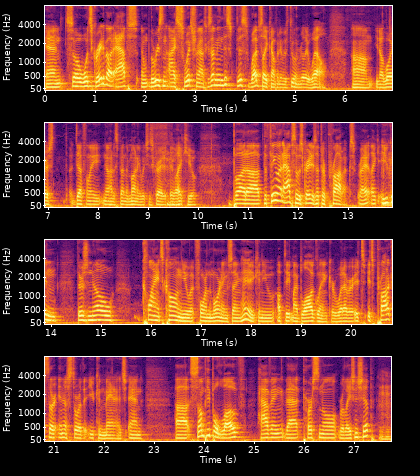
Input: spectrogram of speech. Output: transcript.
And so what's great about apps, and the reason I switched from apps, because I mean this this website company was doing really well. Um, you know, lawyers definitely know how to spend their money, which is great if they like you. But uh, the thing about apps that was great is that they're products, right? Like you can, there's no clients calling you at four in the morning saying, "Hey, can you update my blog link or whatever?" It's it's products that are in a store that you can manage, and uh, some people love having that personal relationship, Mhm.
